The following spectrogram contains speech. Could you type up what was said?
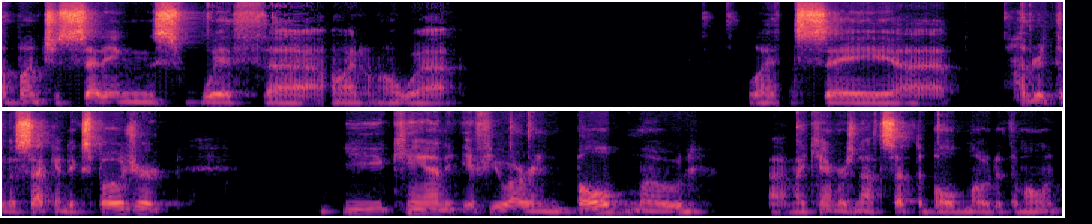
a bunch of settings with, uh, oh, I don't know, uh, let's say uh, hundredth of a second exposure. You can, if you are in bulb mode, uh, my camera's not set to bulb mode at the moment,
